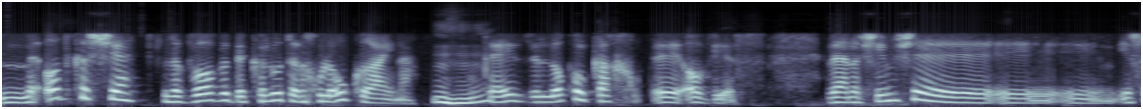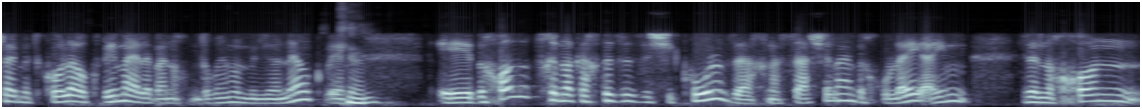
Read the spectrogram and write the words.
מאוד קשה לבוא ובקלות, אנחנו לא אוקראינה. אוקיי? זה לא כל כך אה, obvious. ואנשים שיש להם את כל העוקבים האלה, ואנחנו מדברים על מיליוני עוקבים, כן. בכל זאת צריכים לקחת את זה, זה שיקול, זה הכנסה שלהם וכולי. האם זה נכון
